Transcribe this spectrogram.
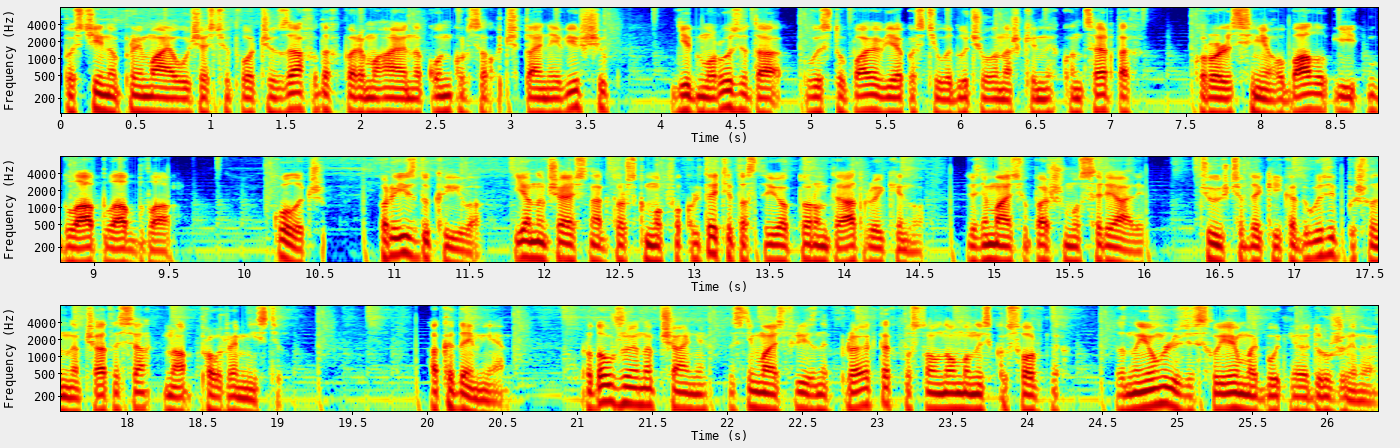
Постійно приймаю участь у творчих заходах, перемагаю на конкурсах у читання віршів, Дід Морозю та виступаю в якості ведучого на шкільних концертах, король синього балу і бла бла бла. Коледж. Переїзд до Києва. Я навчаюся на акторському факультеті та стаю актором театру і кіно. Знімаюся у першому серіалі. Чую, що декілька друзів пішли навчатися на програмістів. Академія. Продовжую навчання, знімаюсь в різних проєктах, в основному низькосортних. Знайомлюсь зі своєю майбутньою дружиною.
